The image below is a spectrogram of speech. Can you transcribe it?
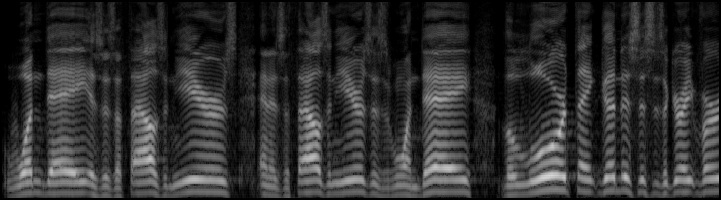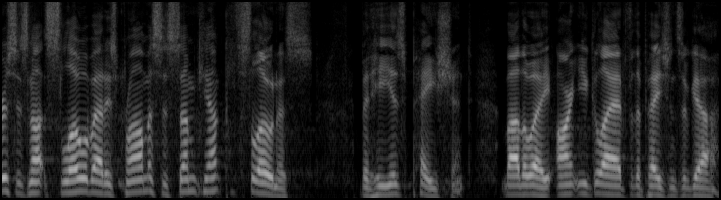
one day is as a thousand years, and as a thousand years is one day. The Lord, thank goodness, this is a great verse, is not slow about his promises. Some count slowness, but he is patient. By the way, aren't you glad for the patience of God?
